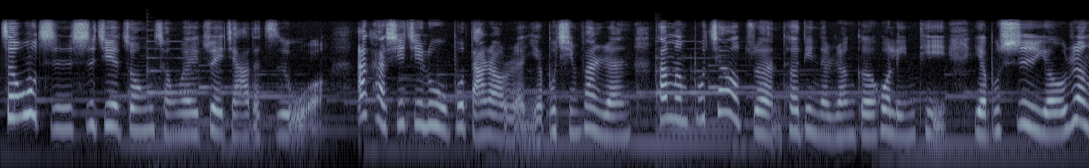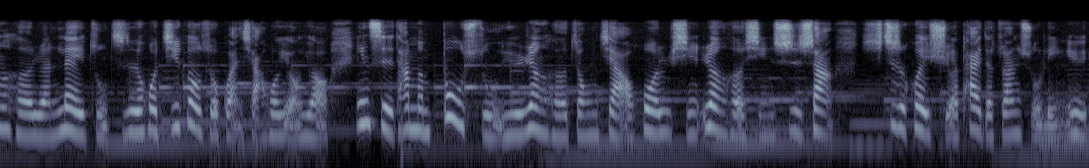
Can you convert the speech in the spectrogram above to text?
这物质世界中成为最佳的自我。阿卡西记录不打扰人，也不侵犯人，他们不校准特定的人格或灵体，也不是由任何人类组织或机构所管辖或拥有，因此他们不属于任何宗教或形任何形式上智慧学派的专属领域，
